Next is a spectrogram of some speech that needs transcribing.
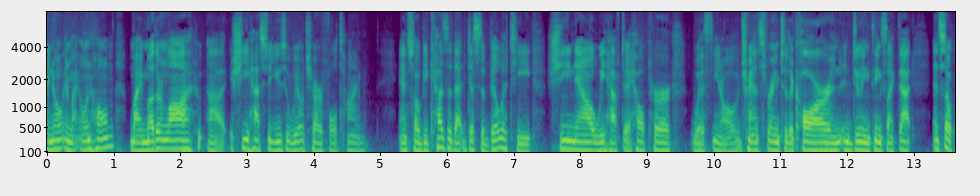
I know in my own home, my mother-in-law, uh, she has to use a wheelchair full time. And so because of that disability, she now, we have to help her with, you know, transferring to the car and, and doing things like that. And so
